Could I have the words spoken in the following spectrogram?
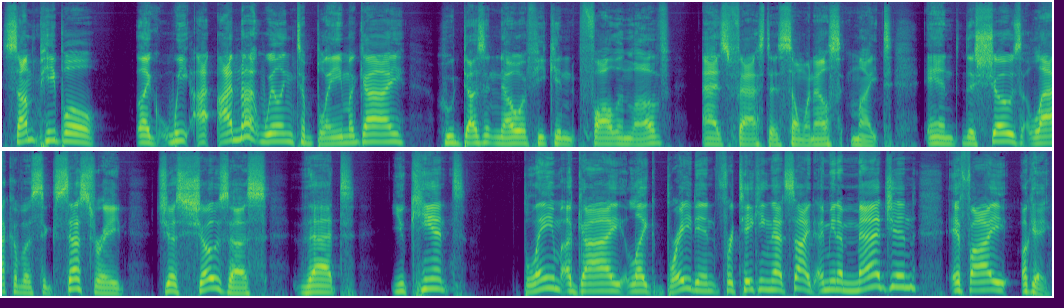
Some people like we I, I'm not willing to blame a guy who doesn't know if he can fall in love as fast as someone else might. And the show's lack of a success rate just shows us that you can't blame a guy like Brayden for taking that side. I mean, imagine if I, okay,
